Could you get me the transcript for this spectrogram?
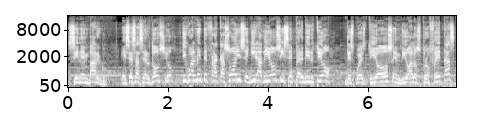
Sin embargo, ese sacerdocio igualmente fracasó en seguir a Dios y se pervirtió. Después Dios envió a los profetas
